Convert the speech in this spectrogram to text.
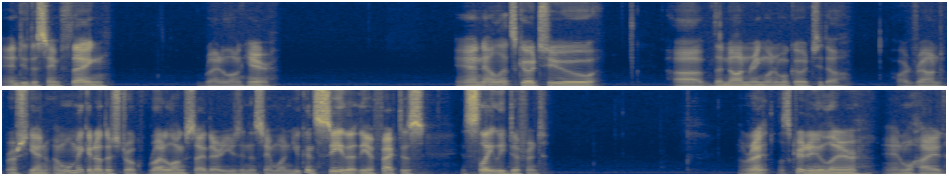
and do the same thing right along here. And now let's go to uh, the non-ring one. We'll go to the hard round brush again, and we'll make another stroke right alongside there using the same one. You can see that the effect is, is slightly different. Alright, let's create a new layer, and we'll hide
